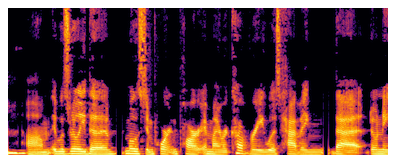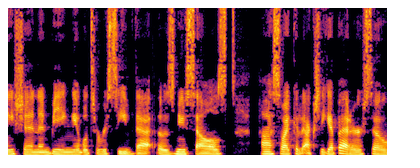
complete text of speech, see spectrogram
mm-hmm. um, it was really the most important part in my recovery was having that donation and being able to receive that those new cells uh, so I could actually get better. So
